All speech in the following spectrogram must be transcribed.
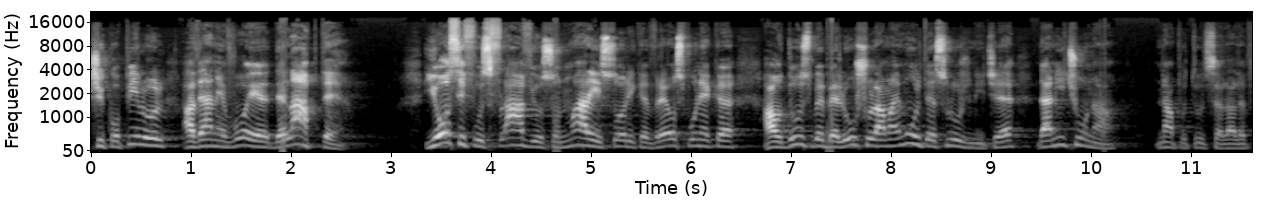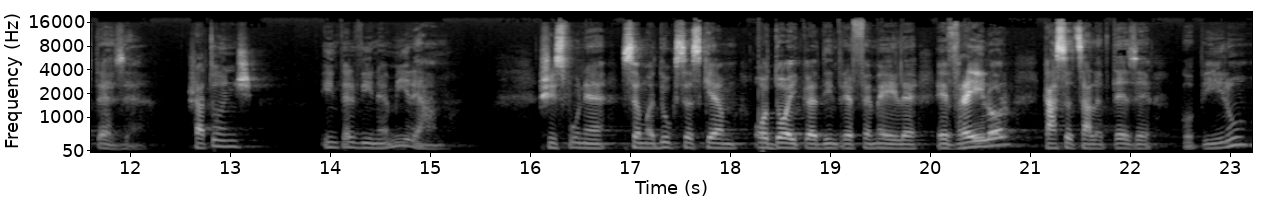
și copilul avea nevoie de lapte. Iosifus Flavius, un mare istoric evreu, spune că au dus bebelușul la mai multe slujnice, dar niciuna n-a putut să-l alăpteze. Și atunci intervine Miriam și spune să mă duc să schem o doică dintre femeile evreilor ca să-ți alăpteze copilul.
